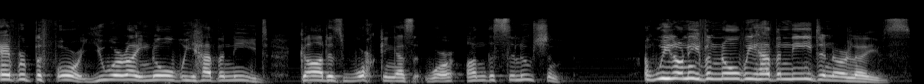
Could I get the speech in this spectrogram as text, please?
Ever before, you or I know we have a need. God is working, as it were, on the solution. And we don't even know we have a need in our lives.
